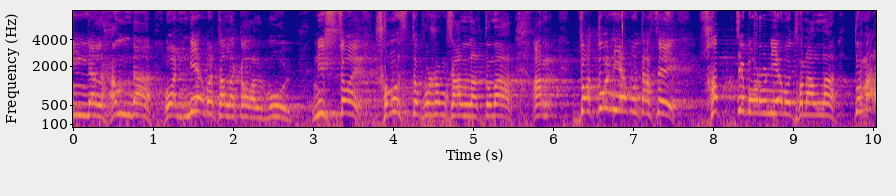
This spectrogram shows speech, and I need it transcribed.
ইন্নাল হামদা ও নিয়ামত আল্লাহ কাওয়াল মূল। নিশ্চয় সমস্ত প্রশংসা আল্লাহ তোমার। আর যত নিয়ামত আছে, সবচেয়ে বড় নিয়ামত হলো আল্লাহ তোমার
